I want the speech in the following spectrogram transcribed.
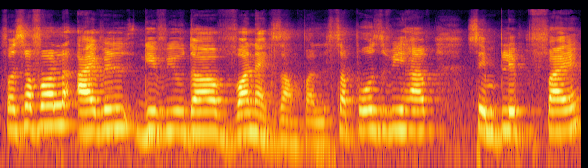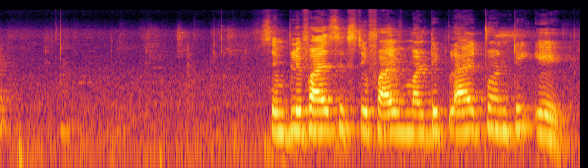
First of all i will give you the one example. Suppose we have simplify. Simplify 65 multiply 28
